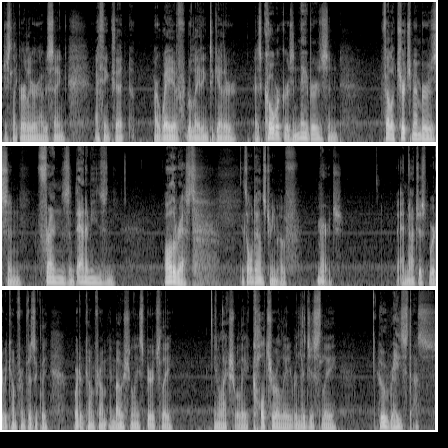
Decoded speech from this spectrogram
Just like earlier I was saying, I think that our way of relating together as coworkers and neighbors and fellow church members and friends and enemies and all the rest, it's all downstream of marriage. And not just where do we come from physically, where do we come from emotionally, spiritually, intellectually, culturally, religiously, who raised us?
